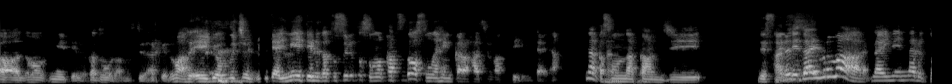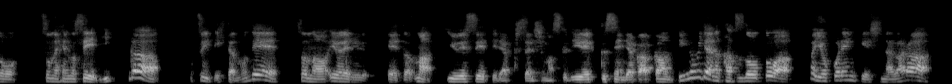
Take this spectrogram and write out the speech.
あの、見えてるのかどうなのってなるけど、まあ、営業部長みたいに見えてるんだとすると、その活動はその辺から始まっているみたいな、なんかそんな感じですね。で、だいぶまあ、来年になると、その辺の整理がついてきたので、その、いわゆる、えっ、ー、と、まあ、USA って略したりしますけど、UX 戦略アカウンティングみたいな活動とは、まあ、横連携しながら、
